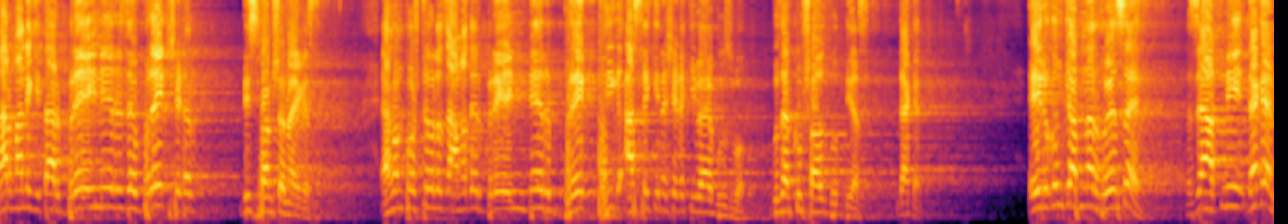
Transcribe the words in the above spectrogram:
তার মানে কি? তার ব্রেইনের যে ব্রেক সেটা ডিসফাংশন হয়ে গেছে। এখন প্রশ্ন হলো যে আমাদের ব্রেইনের ব্রেক ঠিক আছে কিনা সেটা কীভাবে বুঝব? বুঝার খুব সহজ বুদ্ধি আছে। দেখেন, এইরকম কি আপনার হয়েছে যে আপনি, দেখেন,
